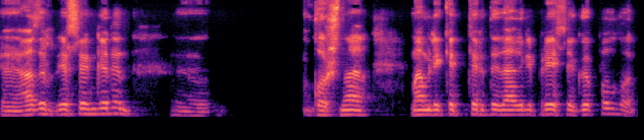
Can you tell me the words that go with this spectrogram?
азыр снгнын кошуна мамлекеттерде дагы репрессия көп болгон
